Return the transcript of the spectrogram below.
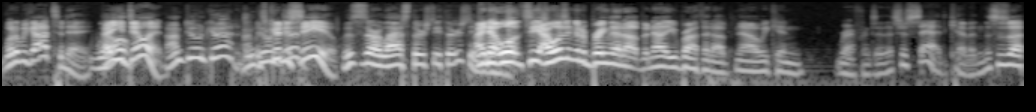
What do we got today? How Well, you doing? I'm doing good. I'm It's doing good to see you. This is our last Thirsty Thursday. I know. Well, see, I wasn't going to bring that up, but now that you brought that up, now we can reference it. That's just sad, Kevin. This is a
